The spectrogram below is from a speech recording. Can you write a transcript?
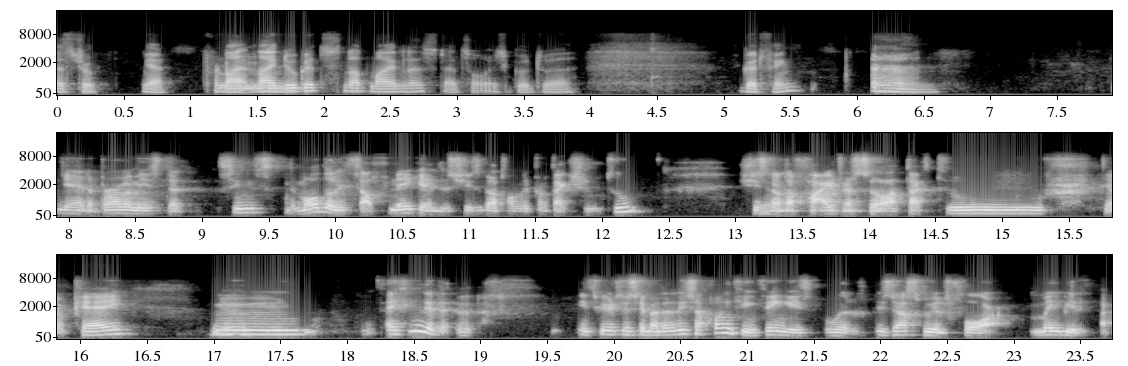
that's true. Yeah, for nine nine ducats, not mindless. That's always a good uh, good thing. yeah, the problem is that since the model itself naked, she's got only protection two. She's not a fighter, so attack two, okay. Yeah. Mm, I think that uh, it's weird to say, but the disappointing thing is will is just will four. Maybe a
